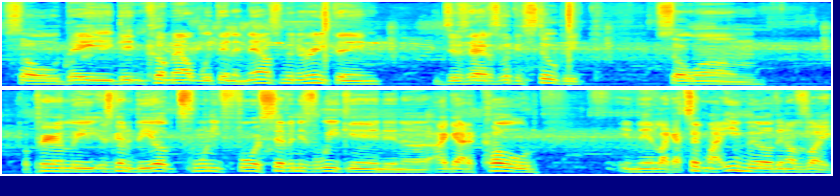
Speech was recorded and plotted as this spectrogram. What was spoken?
so they didn't come out with an announcement or anything. It just had us looking stupid. So um, apparently it's gonna be up 24/7 this weekend, and uh, I got a code, and then like I took my email, then I was like,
